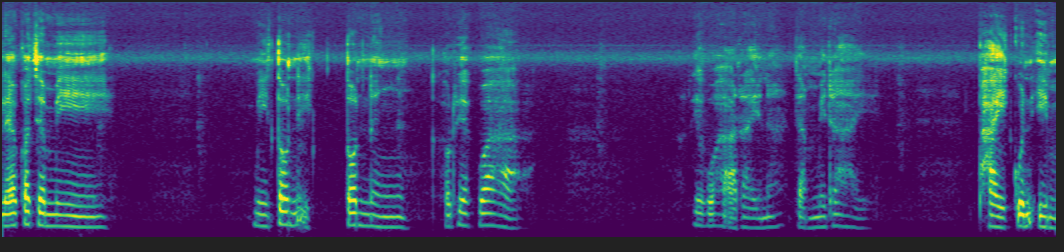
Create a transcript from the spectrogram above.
แล้วก็จะมี มีต้นอีกต้นหนึ่ง เขาเรียกว่า เรียกว่าอะไรนะจำไม่ได้ไผ่กวนอิม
